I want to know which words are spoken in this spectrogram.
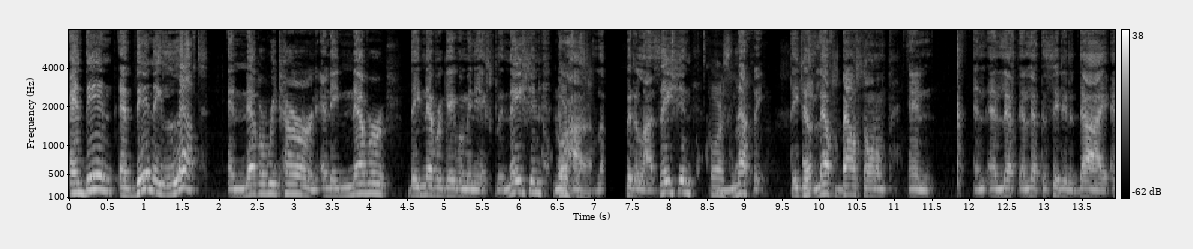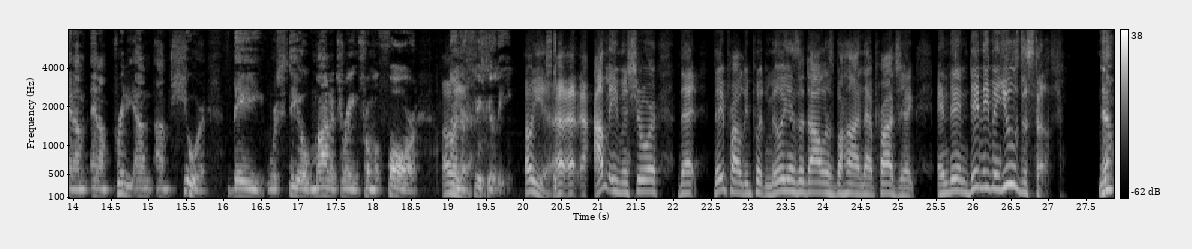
and then and then they left and never returned and they never they never gave them any explanation no hospitalization course nothing they just left, bounced on them, and and and left and left the city to die. And I'm and I'm pretty I'm I'm sure they were still monitoring from afar oh, unofficially. Yeah. Oh yeah, so, I, I'm even sure that they probably put millions of dollars behind that project and then didn't even use the stuff. Yeah.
